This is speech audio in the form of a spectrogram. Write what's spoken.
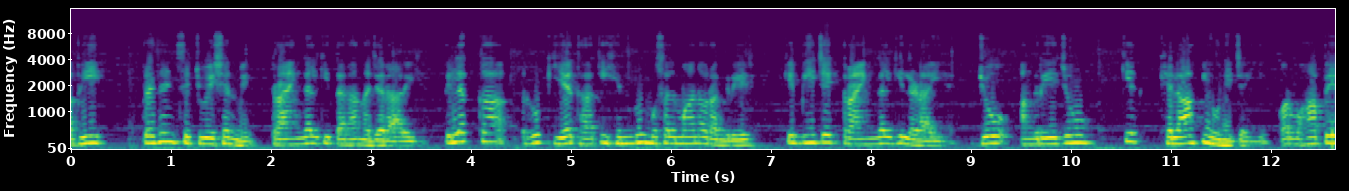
अभी प्रेजेंट सिचुएशन में ट्रायंगल की तरह नज़र आ रही है। तिलक का रुख यह था कि हिंदू, मुसलमान और अंग्रेज़ के बीच एक ट्रायंगल की लड़ाई है, जो अंग्रेज़ों के खिलाफ ही होनी चाहिए और वहाँ पे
